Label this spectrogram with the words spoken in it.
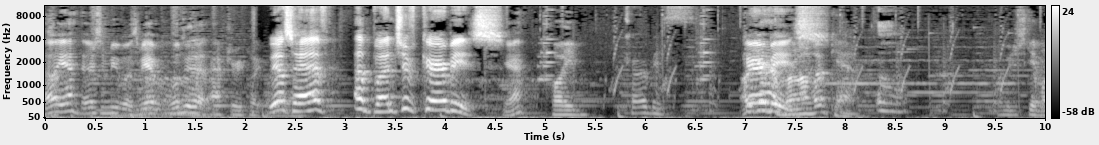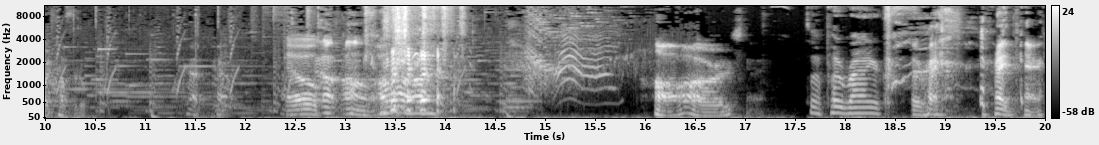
Oh yeah, there's amiibos. We have. We'll do that after we play. We also have a bunch of Kirby's. Yeah. Toy. Kirby. Oh, yeah, we're on webcam. Oh, Let me just get more comfortable. No. Oh, oh, oh. oh, oh, oh. Hard. so put it right on your. Oh, right, right there.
